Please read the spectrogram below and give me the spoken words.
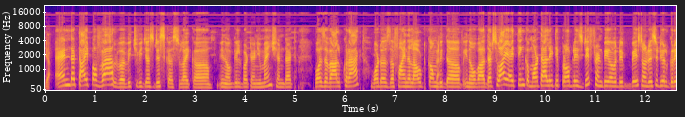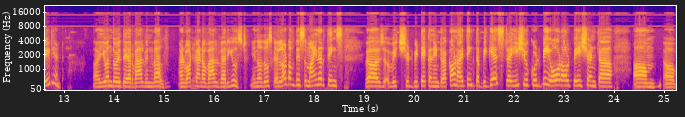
yeah. And the type of valve which we just discussed, like uh, you know Gilbert and you mentioned that was the valve cracked. What was the final outcome with the you know? That's why I think mortality probably is different based on residual gradient, uh, even though they are valve in valve and what kind of valve were used. You know those a lot of these minor things. Uh, which should be taken into account. I think the biggest uh, issue could be overall patient, uh, um, uh,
